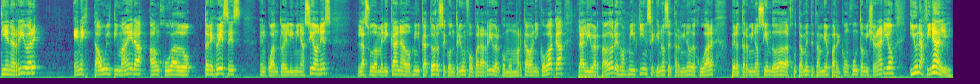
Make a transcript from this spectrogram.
tiene River. En esta última era han jugado tres veces en cuanto a eliminaciones. La Sudamericana 2014 con triunfo para River como marcaba Nico Vaca. La Libertadores 2015 que no se terminó de jugar pero terminó siendo dada justamente también para el conjunto millonario. Y una final,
